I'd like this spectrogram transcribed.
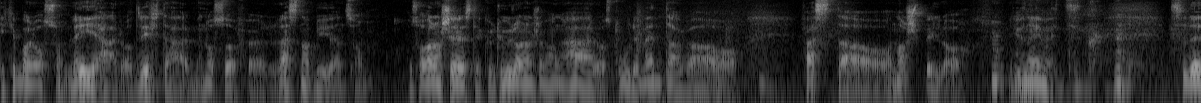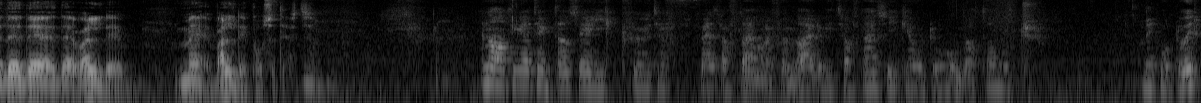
Ikke bare oss som leier her og drifter her, men også for resten av byen. Som, og så arrangeres det kulturarrangementer her, og store middager og fester og nachspiel og you name it. Så det, det, det, det er veldig, med, veldig positivt. En annen ting jeg tenkte, altså jeg gikk før, traf, før jeg traff deg nå i formiddag, eller vi traff deg, så gikk jeg bort til Hovedgata, bort, litt bortover.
